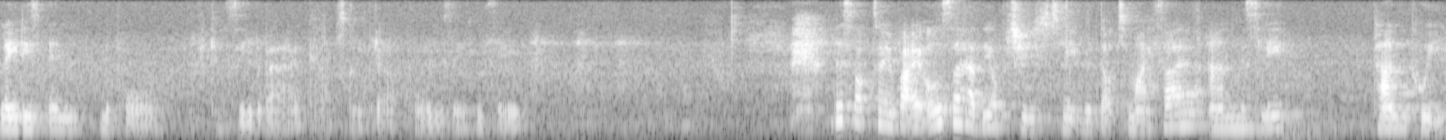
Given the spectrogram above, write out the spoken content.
Ladies in Nepal. If you can see the bag, I'm just going to put it up for you so you can see. This October I also had the opportunity to meet with Dr. Mike Thair and Miss Le Thant Thuy.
